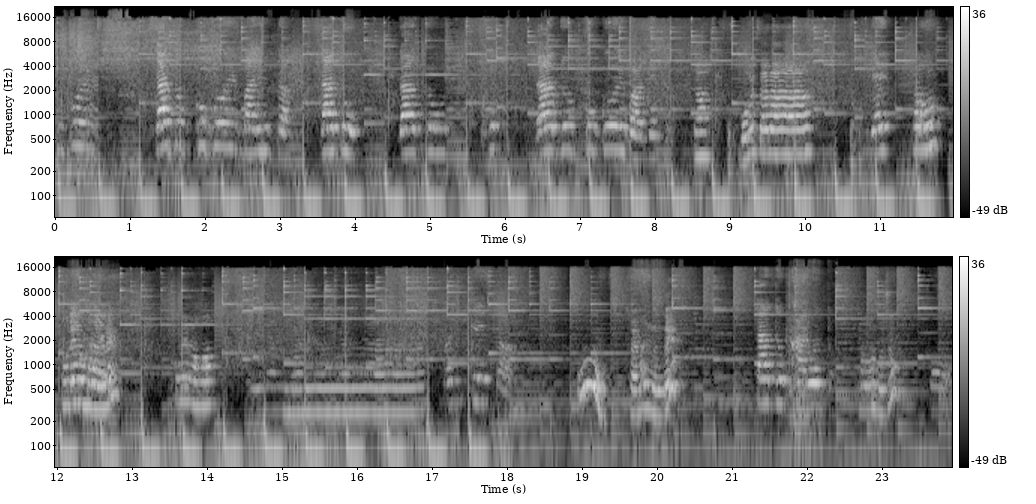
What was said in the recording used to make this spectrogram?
거꾸리 나도 거꾸리 맛있다. 나도 나도 거- 나도 거꾸리 맛있다. 자, 먹을 사람. 맛있다. 오, 잘 먹는데? 나도 가로도. 상어도 줘? 어.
